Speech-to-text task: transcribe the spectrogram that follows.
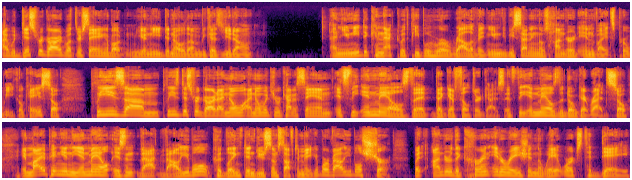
I would disregard what they're saying about you need to know them because you don't and you need to connect with people who are relevant. You need to be sending those hundred invites per week. Okay, so please, um, please disregard. I know, I know what you were kind of saying. It's the in-mails that that get filtered, guys. It's the in-mails that don't get read. So, in my opinion, the in-mail isn't that valuable. Could LinkedIn do some stuff to make it more valuable? Sure, but under the current iteration, the way it works today.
